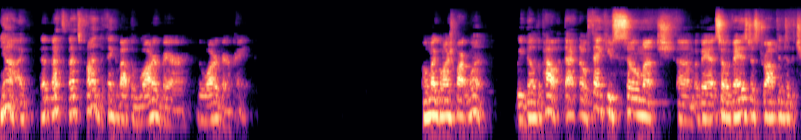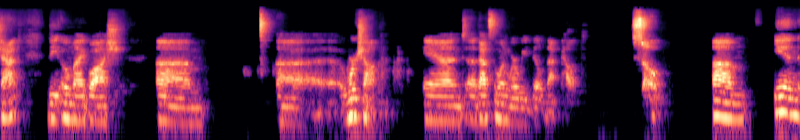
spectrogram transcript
yeah I, that, that's that's fun to think about the water bear the water bear paint oh my gosh part one we build the palette that oh thank you so much um Avea. so Avea's just dropped into the chat the oh my um, uh, workshop, and uh, that's the one where we build that palette. So, um, in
